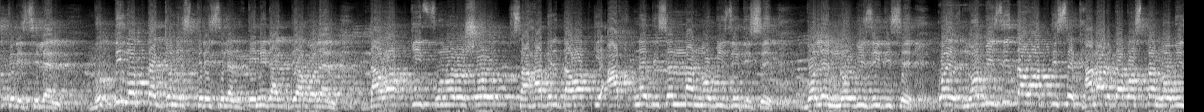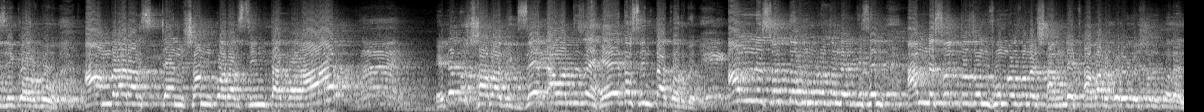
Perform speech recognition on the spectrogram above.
স্ত্রী ছিলেন, বুদ্ধিমত্তা একজন স্ত্রী ছিলেন, তিনি ডাক দিয়া বলেন, দাওয়াত কি পনেরোশো সাহাবির দাওয়াত কি আপনি দিছেন না নবীজি দিছে? বলে, নবীজি দিছে। কয়, নবীজি দাওয়াত দিছে, খানার ব্যবস্থা নবীজি করব। আমরা আর টেনশন করার চিন্তা করার এটা তো স্বাভাবিক। যে দাওয়াত দিছে, হে তো চিন্তা করবে। আপনি চোদ্দ পনেরো জনের দিচ্ছেন আপনি চোদ্দ জন পনেরো জনের সামনে খাবার পরিবেশন করেন।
